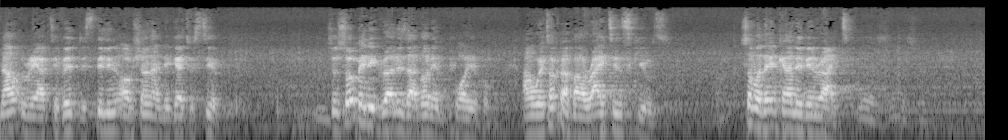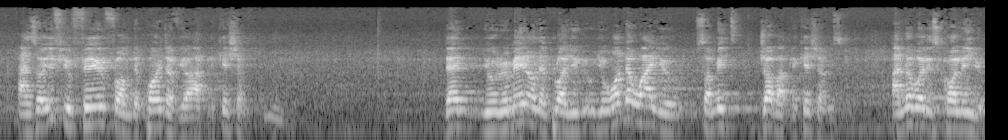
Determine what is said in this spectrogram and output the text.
now reactivate the stealing option and they get to steal. So, so many graduates are not employable. And we're talking about writing skills. Some of them can't even write. Yes. yes. And so if you fail from the point of your application, then you remain unemployed. You, you wonder why you submit job applications and nobody's calling you.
